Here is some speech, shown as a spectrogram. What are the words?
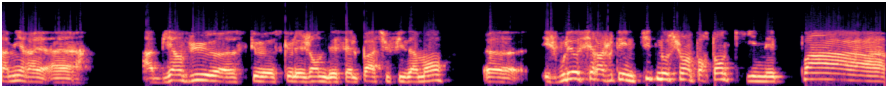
Samir a, bien vu ce que ce que les gens ne décèlent pas suffisamment. et je voulais aussi rajouter une petite notion importante qui n'est pas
